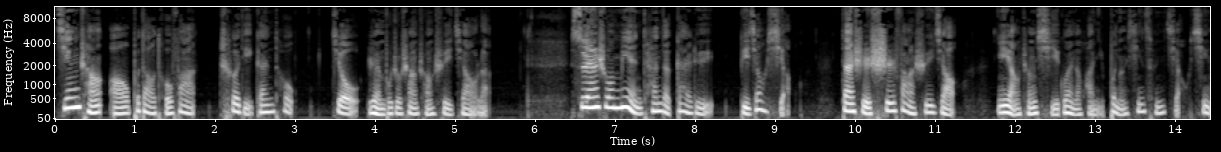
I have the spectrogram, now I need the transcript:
经常熬不到头发彻底干透，就忍不住上床睡觉了。虽然说面瘫的概率比较小，但是湿发睡觉，你养成习惯的话，你不能心存侥幸。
